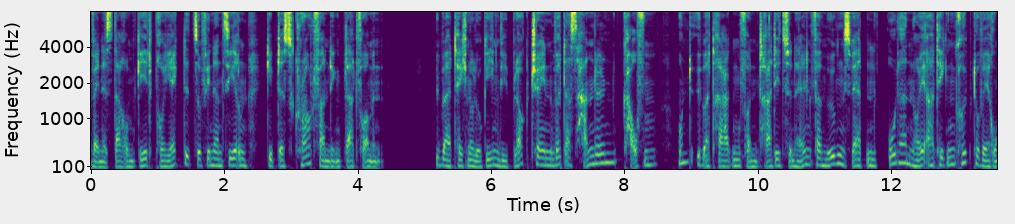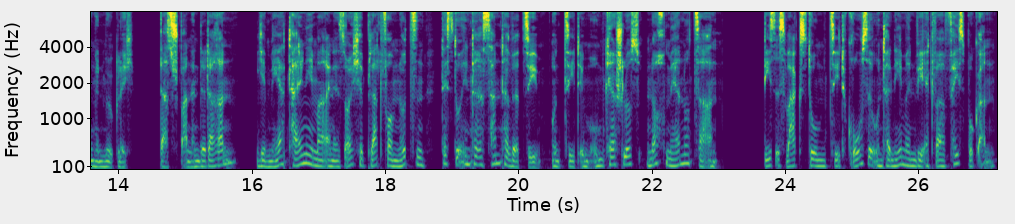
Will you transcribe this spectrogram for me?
Wenn es darum geht, Projekte zu finanzieren, gibt es Crowdfunding-Plattformen. Über Technologien wie Blockchain wird das Handeln, Kaufen und Übertragen von traditionellen Vermögenswerten oder neuartigen Kryptowährungen möglich. Das Spannende daran, je mehr Teilnehmer eine solche Plattform nutzen, desto interessanter wird sie und zieht im Umkehrschluss noch mehr Nutzer an. Dieses Wachstum zieht große Unternehmen wie etwa Facebook an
